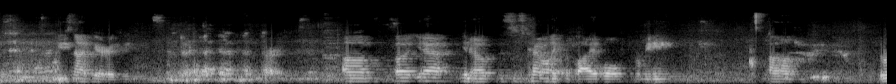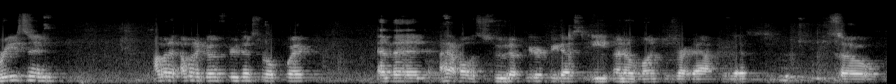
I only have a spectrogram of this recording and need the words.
Just- He's not here, is he? All right. Um, but yeah, you know, this is kind of like the Bible for me. Um, the reason, I'm gonna, I'm gonna go through this real quick, and then I have all this food up here for you guys to eat. I know lunch is right after this. So,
